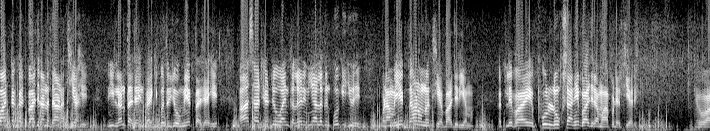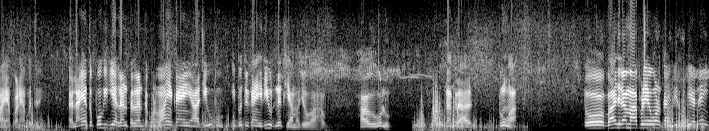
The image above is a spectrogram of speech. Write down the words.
પાંચ ટકા જ બાજરાના દાણા થયા છે. એ લણતા જાય ને બાકી બધું જો મેકતા જાય છે. આ સાઠ હેઠ જો કા લણીને ત્યાં લગન પોગી ગયો છે. પણ આમાં એક દાણો નથી આ બાજરિયામાં. એટલે ભાઈ, ફૂલ નુકસાન હે બાજરામાં આપણે અત્યારે. અહીંયા પણ આ બધું એટલે અહીંયા તો પોગી ગયા લણતા લણતા, પણ વાંહે કાંઈ આ જે ઊભું, એ બધું કાંઈ રહ્યું જ નથી આમાં. જો આ હાવ હાવ ઓલું, નકરા ટૂંહા તો બાજરામાં આપણે ઓણ કાંઈ વીરું છે નહીં,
